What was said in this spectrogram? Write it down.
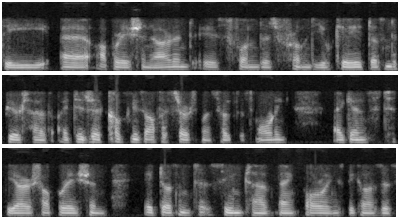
The uh, operation in Ireland is funded from the UK. It doesn't appear to have. I did a company's office search myself this morning against the Irish operation. It doesn't seem to have bank borrowings because it's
